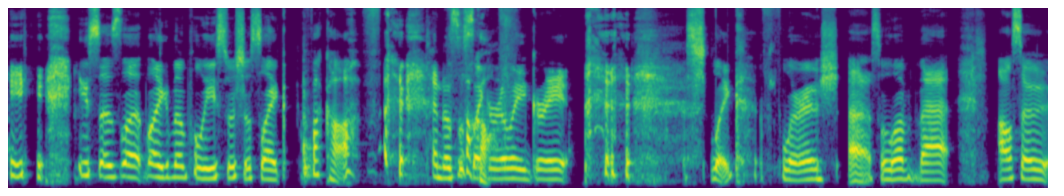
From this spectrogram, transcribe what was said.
he he says that like the police was just like fuck off, and this is like off. really great like flourish. Uh, so love that. Also,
